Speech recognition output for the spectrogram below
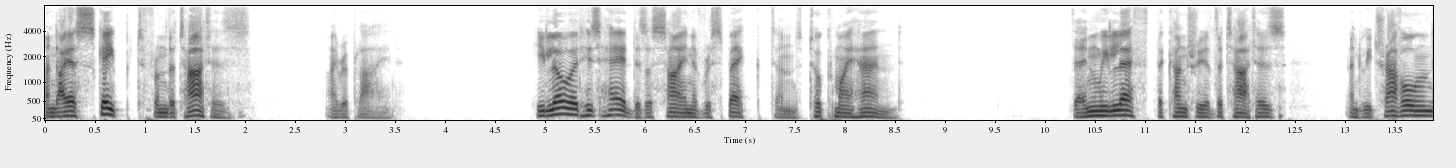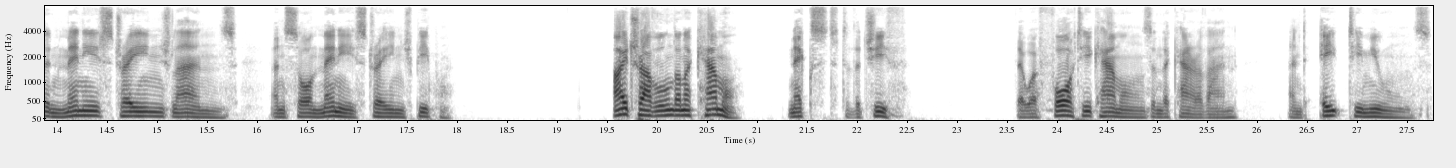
and I escaped from the Tartars, I replied. He lowered his head as a sign of respect and took my hand. Then we left the country of the Tartars, and we travelled in many strange lands and saw many strange people. I travelled on a camel next to the chief. There were forty camels in the caravan and eighty mules.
